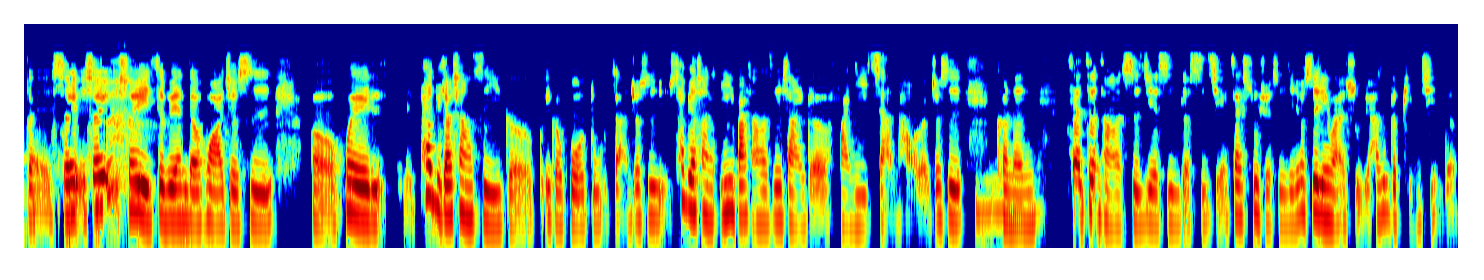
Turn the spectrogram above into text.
对，所以所以所以这边的话就是呃，会它比较像是一个一个过渡站，就是它比较像一八想的是像一个翻译站好了，就是可能。在正常的世界是一个世界，在数学世界又是另外的数学，它是一个平行的。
